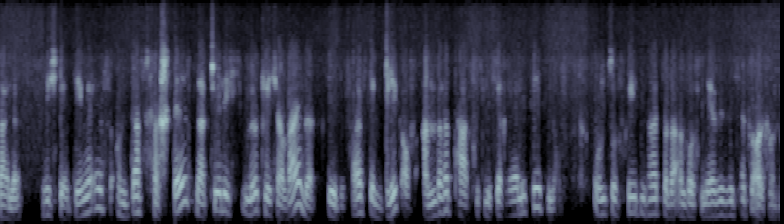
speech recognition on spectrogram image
seine Sicht der Dinge ist. Und das verstellt natürlich möglicherweise jedenfalls den Blick auf andere tatsächliche Realitäten, auf Unzufriedenheit oder anderes mehr, wie sich jetzt äußern.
